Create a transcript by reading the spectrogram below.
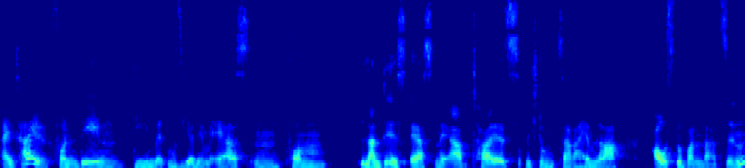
Ein Teil von denen, die mit Mosia I. vom Land des ersten Erbteils Richtung Zarahemla ausgewandert sind,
